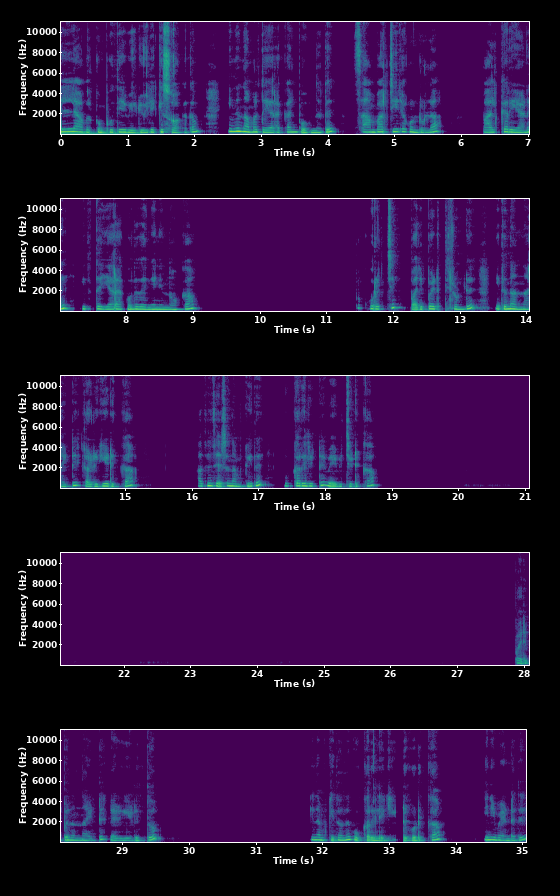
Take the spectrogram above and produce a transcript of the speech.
എല്ലാവർക്കും പുതിയ വീഡിയോയിലേക്ക് സ്വാഗതം. ഇന്ന് നമ്മൾ തയ്യാറാക്കാൻ പോകുന്നത് സാമ്പാർ ചീര കൊണ്ടുള്ള പാൽക്കറിയാണ്. ഇത് തയ്യാറാക്കുന്നത് എങ്ങനെയെന്ന് നോക്കാം. ഇപ്പോൾ കുറച്ച് പരിപ്പ് എടുത്തിട്ടുണ്ട്. ഇത് നന്നായിട്ട് കഴുകിയെടുക്കുക അതിനുശേഷം നമുക്കിത് കുക്കറിലിട്ട് വേവിച്ചെടുക്കാം. പരിപ്പ് നന്നായിട്ട് കഴുകിയെടുത്തു. ഇനി നമുക്കിതൊന്ന് കുക്കറിലേക്ക് ഇട്ട് കൊടുക്കാം. ഇനി വേണ്ടത്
